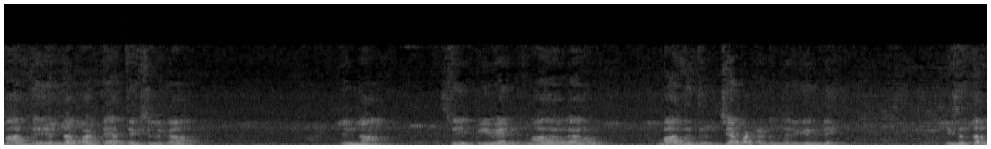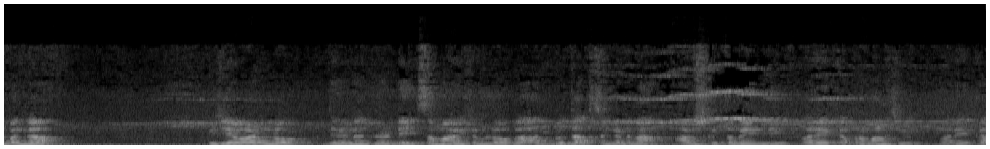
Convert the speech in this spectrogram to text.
భారతీయ జనతా పార్టీ అధ్యక్షులుగా నిన్న శ్రీ పివిఎన్ మాధవ్ గారు బాధ్యతలు చేపట్టడం జరిగింది. ఈ సందర్భంగా విజయవాడలో జరిగినటువంటి సమావేశంలో ఒక అద్భుత సంఘటన ఆవిష్కృతమైంది. వారి యొక్క ప్రమాణ వారి యొక్క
